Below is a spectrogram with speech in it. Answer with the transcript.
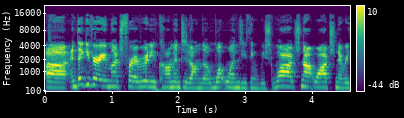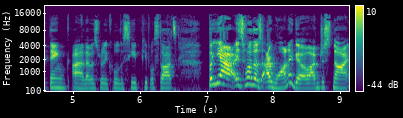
Uh, and thank you very much for everybody who commented on the what ones you think we should watch, not watch, and everything. Uh, that was really cool to see people's thoughts. But yeah, it's one of those I want to go. I'm just not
